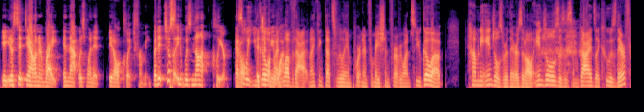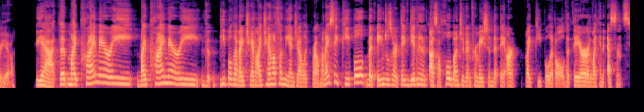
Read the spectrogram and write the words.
you know, sit down and write. And that was when it, it all clicked for me, but it took, it was not clear at so all. Wait, you it go up. I love that. And I think that's really important information for everyone. So you go up, how many angels were there? Is it all angels? Is it some guides? Like who was there for you? Yeah, the my primary my primary the people that I channel I channel from the angelic realm. And I say people, but angels are they've given us a whole bunch of information that they aren't like people at all, that they are like an essence.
